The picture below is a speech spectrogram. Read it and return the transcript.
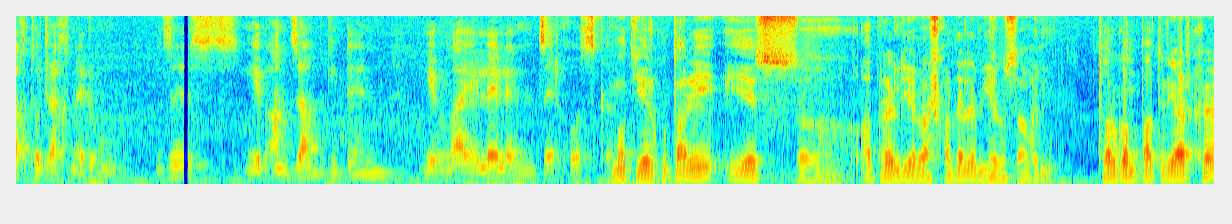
գաղթօջախներում ձեզ եւ անձամբ գիտեն եւ վայելել են ձեր խոսքը։ Մոտ 2 տարի ես ապրել եւ աշխատել եմ Երուսաղեմում։ Թորգոմ պատրիարքը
